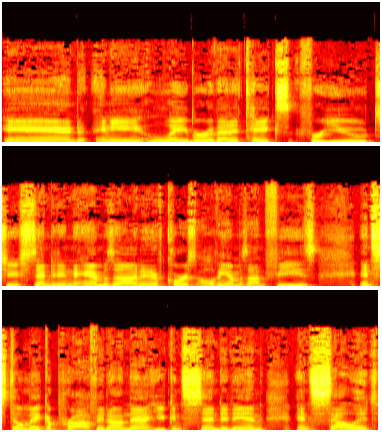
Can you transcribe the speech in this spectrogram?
and any labor that it takes for you to send it into Amazon, and of course, all the Amazon fees, and still make a profit on that. You can send it in and sell it,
